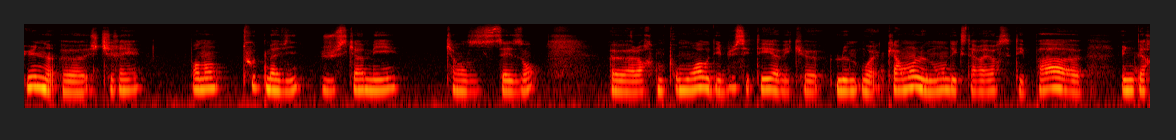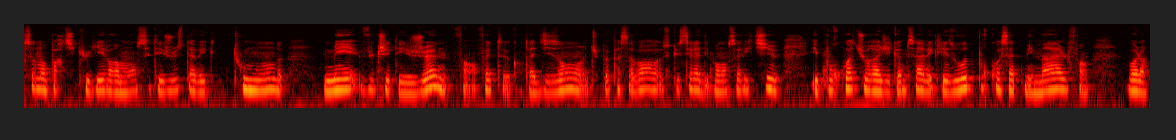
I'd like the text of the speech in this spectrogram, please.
Une, euh, je dirais, pendant toute ma vie, jusqu'à mes 15-16 ans. Euh, alors que pour moi, au début, c'était avec euh, le, ouais, clairement le monde extérieur. C'était pas euh, une personne en particulier, vraiment. C'était juste avec tout le monde. Mais vu que j'étais jeune, enfin en fait, quand t'as 10 ans, tu peux pas savoir ce que c'est la dépendance affective et pourquoi tu réagis comme ça avec les autres, pourquoi ça te met mal, enfin voilà.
